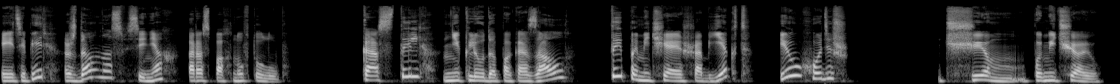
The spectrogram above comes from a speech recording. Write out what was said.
И теперь ждал нас в сенях, распахнув тулуп. Костыль Неклюда показал, ты помечаешь объект и уходишь. «Чем помечаю?»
